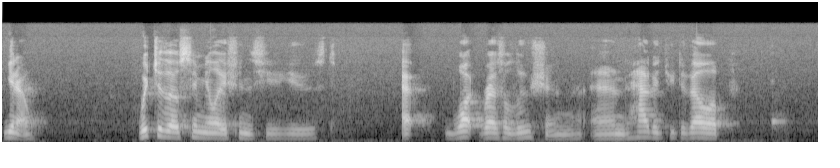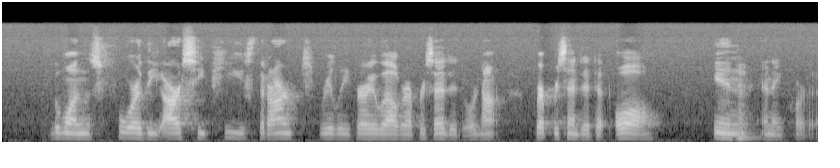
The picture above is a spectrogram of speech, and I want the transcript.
you know, which of those simulations you used, at what resolution, and how did you develop the ones for the RCPs that aren't really very well represented or not represented at all in NA CORDEX.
